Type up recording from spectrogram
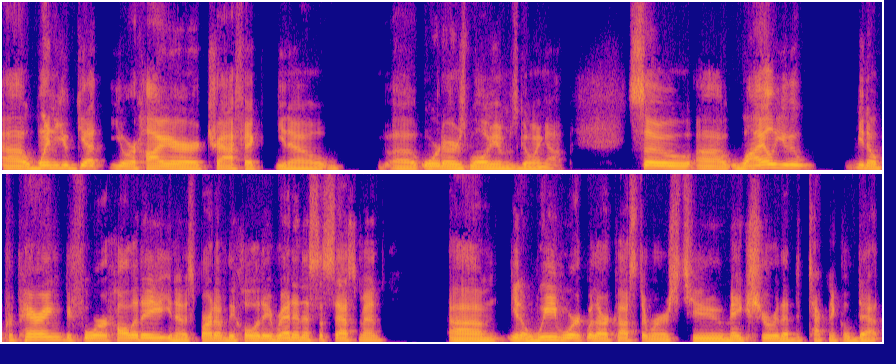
uh, when you get your higher traffic, you know, uh, orders volumes going up. So while you you know preparing before holiday you know as part of the holiday readiness assessment um, you know we work with our customers to make sure that the technical debt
